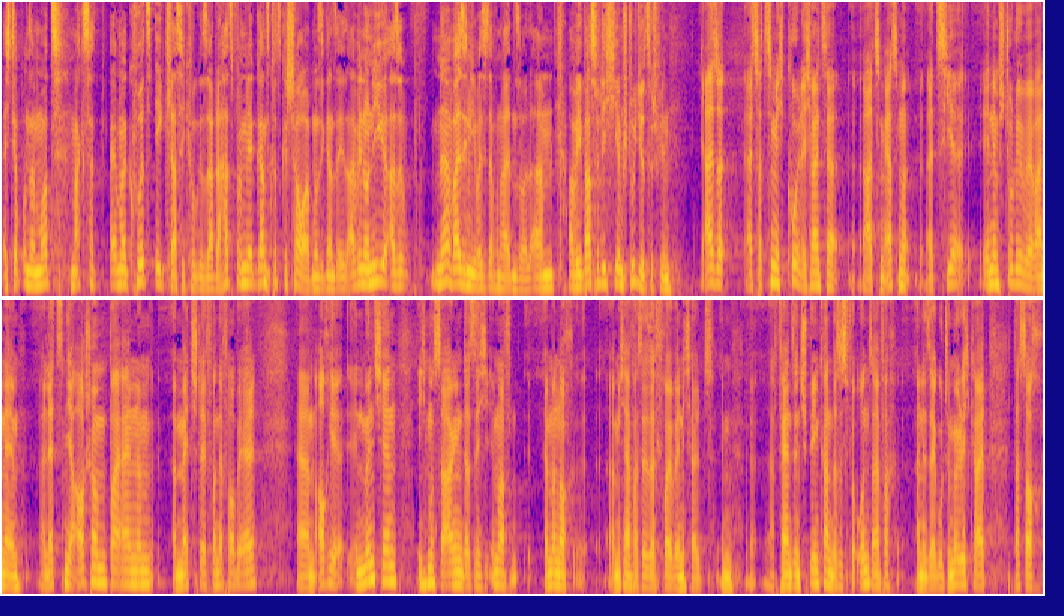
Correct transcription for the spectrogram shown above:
ich glaube, unser Mod Max hat einmal kurz E-Klassiko gesagt. Da hat es bei mir ganz kurz geschauert, muss ich ganz ehrlich sagen. Aber noch nie, also ne, weiß ich nie, was ich davon halten soll. Ähm, aber wie war es für dich, hier im Studio zu spielen? Ja, also es war ziemlich cool. Ich war jetzt ja äh, zum ersten Mal als hier in dem Studio. Wir waren ja im letzten Jahr auch schon bei einem Matchday von der VBL. Ähm, auch hier in München. Ich muss sagen, dass ich immer, immer noch äh, mich einfach sehr, sehr freue, wenn ich halt im äh, Fernsehen spielen kann. Das ist für uns einfach eine sehr gute Möglichkeit, dass auch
